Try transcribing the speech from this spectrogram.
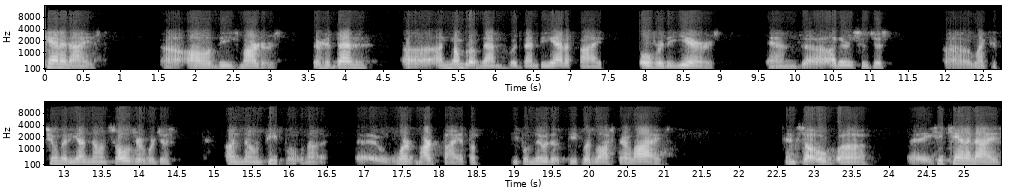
canonized all of these martyrs. There had been a number of them who had been beatified over the years, and uh, others who just, uh, like the Tomb of the Unknown Soldier, were just unknown people, not, uh, weren't marked by it, but people knew that people had lost their lives. And so uh, he canonized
